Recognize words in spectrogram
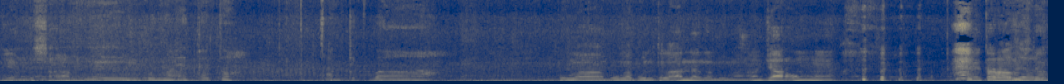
yang besar. Ih, bunga eta tah. Cantik bah. Bunga bunga buntelan dan bunga jarongnya. Eta halus deh.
